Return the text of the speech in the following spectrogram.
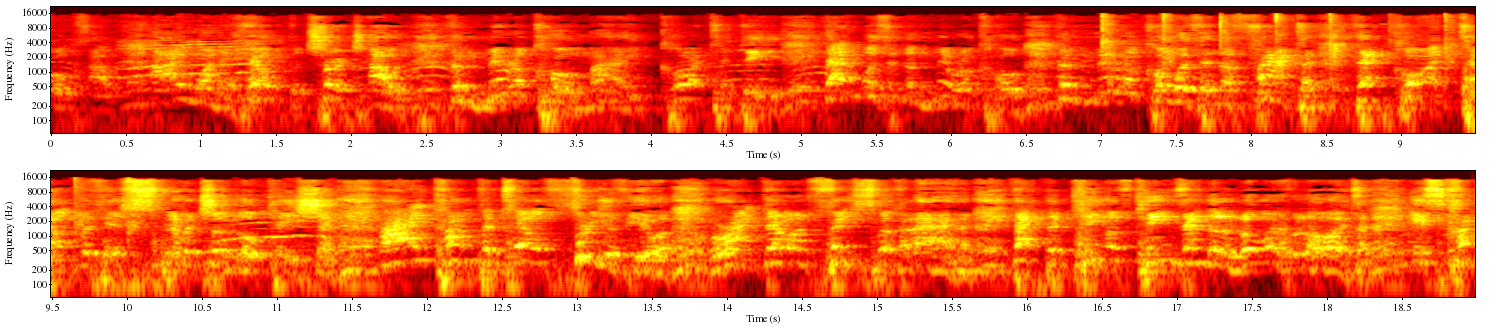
folks out. I want to help the church out. The miracle, my God, today, that wasn't the miracle. The miracle was in the fact that God dealt with his spiritual location. I come to tell three of you right there on Facebook land that the King of Kings and the Lord of Lords is coming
